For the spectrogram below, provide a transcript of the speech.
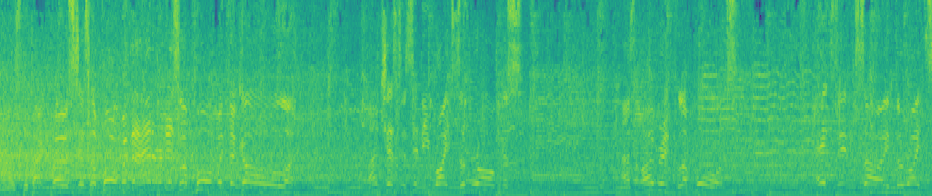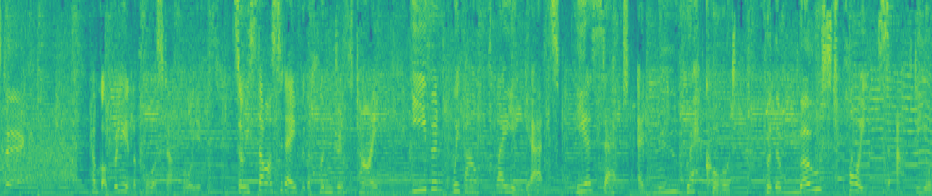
towards the back post, it's Laporte with the header and it's Laporte with the goal. Manchester City rights some wrongs as Aymeric Laporte heads inside the right stick. I've got a brilliant Laporte stat for you. So he starts today for the hundredth time. Even without playing yet, he has set a new record for the most points after your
